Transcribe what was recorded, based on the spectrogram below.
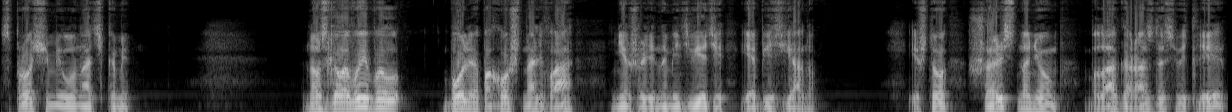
с прочими лунатиками, но с головы был более похож на льва, нежели на медведя и обезьяну, и что шерсть на нем была гораздо светлее.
